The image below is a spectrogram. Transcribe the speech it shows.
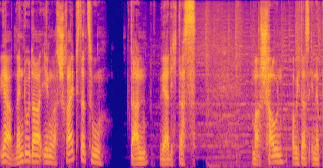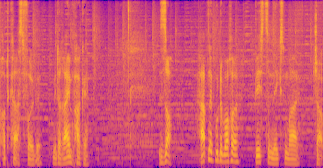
ja, wenn du da irgendwas schreibst dazu, dann werde ich das mal schauen, ob ich das in eine Podcast-Folge mit reinpacke. So, habt eine gute Woche, bis zum nächsten Mal. Ciao.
